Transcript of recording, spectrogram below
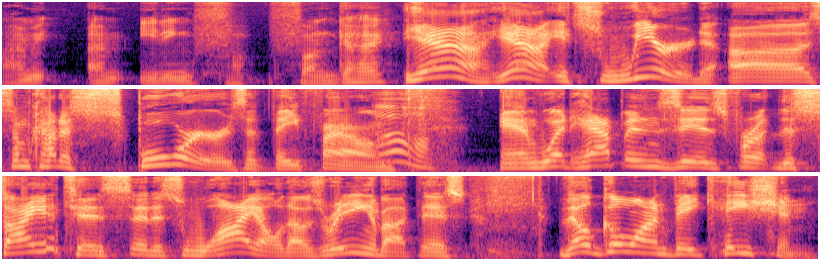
I'm I'm eating f- fungi. Yeah, yeah, it's weird. Uh, some kind of spores that they found. Oh. And what happens is for the scientists, and it's wild. I was reading about this. They'll go on vacation,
